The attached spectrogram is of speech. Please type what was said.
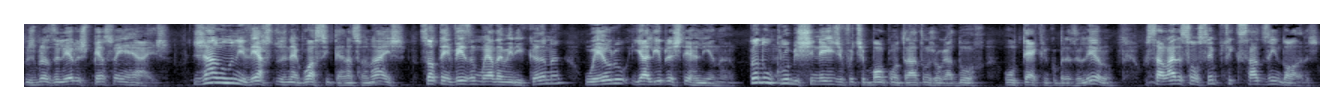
os brasileiros pensam em reais. Já no universo dos negócios internacionais, só tem vez a moeda americana, o euro e a libra esterlina. Quando um clube chinês de futebol contrata um jogador ou técnico brasileiro, os salários são sempre fixados em dólares,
